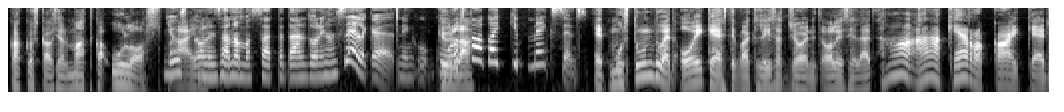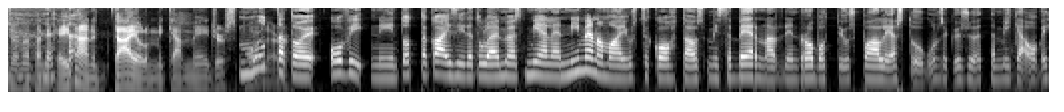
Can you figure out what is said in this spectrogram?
kakkoskausi on matka ulos. Just olin sanomassa, että tämä nyt on ihan selkeä, niin kuin Kyllä. kuulostaa kaikki make sense. Et musta tuntuu, että oikeasti vaikka Lisa Joy nyt oli sillä, että älä kerro kaikkea Jonathan, niin ei tämä nyt, tää ei ollut mikään major spoiler. Mutta toi ovi, niin totta kai siitä tulee myös mieleen nimenomaan just se kohtaus, missä Bernardin robottius paljastuu, kun se kysyy, että mikä ovi.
